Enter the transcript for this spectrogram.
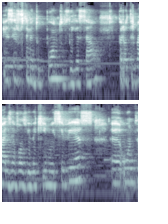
esse é justamente o ponto de ligação para o trabalho desenvolvido aqui no ICVS, eh, onde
